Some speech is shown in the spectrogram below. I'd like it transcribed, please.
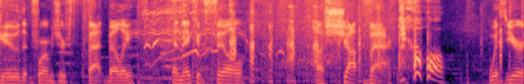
goo that forms your fat belly, and they could fill a shop vac oh, with your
